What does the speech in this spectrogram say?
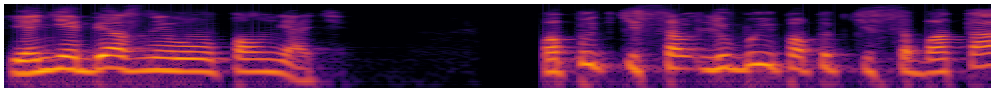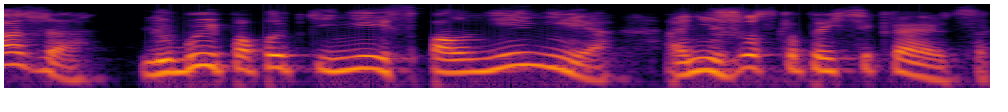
И они обязаны его выполнять попытки, любые попытки саботажа, любые попытки неисполнения, они жестко пресекаются.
